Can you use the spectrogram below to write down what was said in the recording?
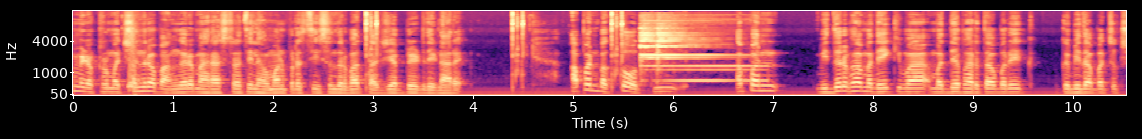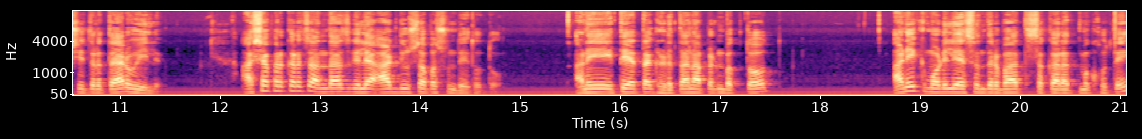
मी डॉक्टर मच्छिंद्र बांगर महाराष्ट्रातील हवामान परिस्थिती संदर्भात ताजी अपडेट देणार आहे. आपण बघतो की आपण विदर्भामध्ये किंवा मध्य भारतावर एक कमी दाबाचं क्षेत्र तयार होईल अशा प्रकारचा अंदाज गेल्या आठ दिवसापासून देत होतो. आणि ते आता घडताना आपण बघतो आहोत. अनेक मॉडेल या संदर्भात सकारात्मक होते.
